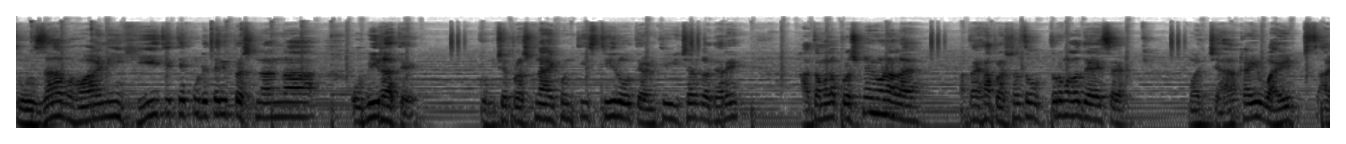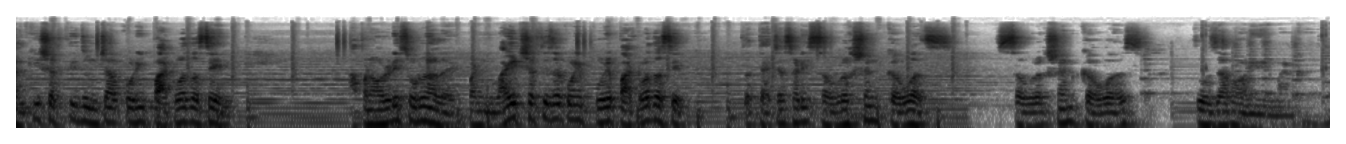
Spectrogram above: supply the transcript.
तुळजा भवानी ही तिथे कुठेतरी प्रश्नांना उभी राहते. तुमचे प्रश्न ऐकून ती स्थिर होते आणि ती विचार करते अरे आता मला प्रश्न घेऊन आला आहे आता ह्या प्रश्नाचं उत्तर मला द्यायचं आहे मग ज्या काही वाईट आणखी शक्ती तुमच्या कोणी पाठवत असेल आपण ऑलरेडी सोडून आलो आहे पण वाईट शक्ती जर कोणी पुढे पाठवत असेल तर त्याच्यासाठी संरक्षण कवच संरक्षण कवच तुळजाभवानी निर्माण करते.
